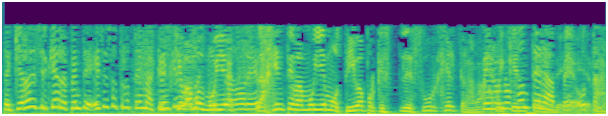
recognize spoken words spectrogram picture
Te quiero decir que de repente ese es otro tema. ¿Creen Es que vamos muy... e- reclutadores- La gente va muy emotiva porque le surge el trabajo. Pero no son terapeutas.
